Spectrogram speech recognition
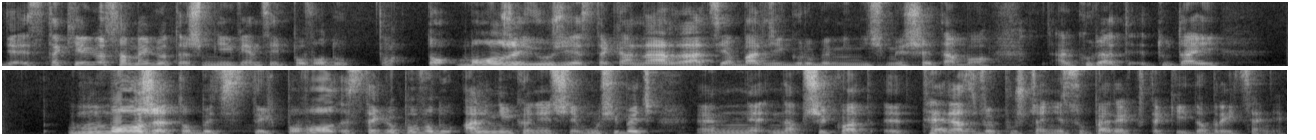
Z takiego samego też mniej więcej powodu, no, to może już jest taka narracja bardziej grubymi niż myszyta, bo akurat tutaj może to być z, tych powo- z tego powodu, ale niekoniecznie musi być. Na przykład e, teraz wypuszczenie superek w takiej dobrej cenie.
